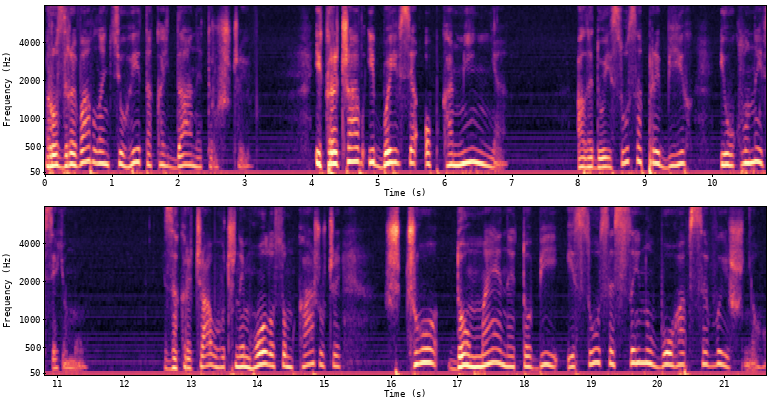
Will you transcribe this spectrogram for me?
розривав ланцюги та кайдани трощив, і кричав і бився об каміння, але до Ісуса прибіг і уклонився йому. Закричав гучним голосом, кажучи, що до мене тобі, Ісусе, Сину Бога Всевишнього.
